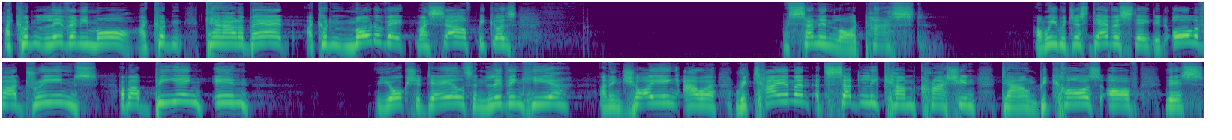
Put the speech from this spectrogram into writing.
I couldn't live anymore. I couldn't get out of bed. I couldn't motivate myself because my son in law had passed. And we were just devastated. All of our dreams about being in the Yorkshire Dales and living here and enjoying our retirement had suddenly come crashing down because of this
